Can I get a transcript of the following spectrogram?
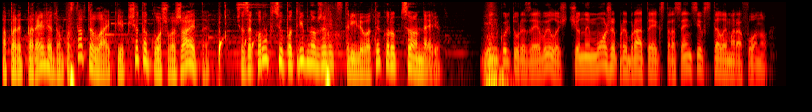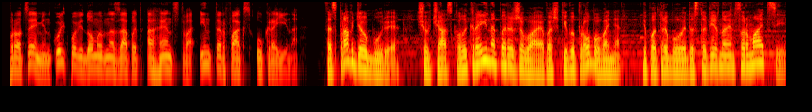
А перед переглядом поставте лайк, якщо також вважаєте, що за корупцію потрібно вже відстрілювати корупціонерів. Мінкультури заявило, що не може прибрати екстрасенсів з телемарафону. Про це Мінкульт повідомив на запит агентства Інтерфакс Україна. Це справді обурює, що в час, коли країна переживає важкі випробування і потребує достовірної інформації,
